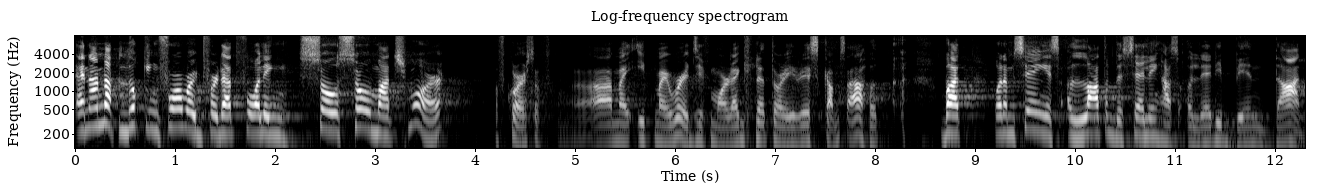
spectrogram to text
And I'm not looking forward for that falling so, so much more. Of course, I might eat my words if more regulatory risk comes out. But what I'm saying is a lot of the selling has already been done.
